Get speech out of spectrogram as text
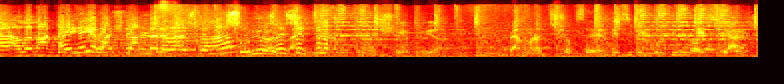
ya. alınan Ay, ne belediye demek istedin başkanlarına Savaş bana? Soruyorum. Şaşırttın. iş yapıyor. Ben Murat'ı çok severim eski. Bir. Eski arkadaş.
